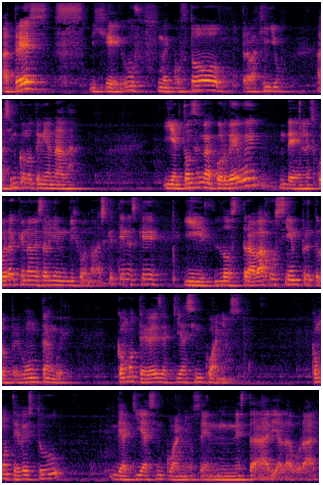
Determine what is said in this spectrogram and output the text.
A tres, dije, uff, me costó trabajillo. A cinco no tenía nada. Y entonces me acordé, güey, de en la escuela que una vez alguien dijo, no, es que tienes que... Y los trabajos siempre te lo preguntan, güey. ¿Cómo te ves de aquí a cinco años? ¿Cómo te ves tú de aquí a cinco años en esta área laboral?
